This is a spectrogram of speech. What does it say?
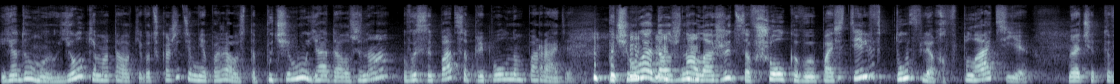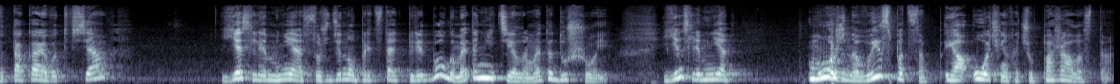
И я думаю, елки-моталки, вот скажите мне, пожалуйста, почему я должна высыпаться при полном параде? Почему я должна ложиться в шелковую постель, в туфлях, в платье? Значит, вот такая вот вся если мне суждено предстать перед Богом, это не телом, это душой. Если мне можно выспаться. Я очень хочу, пожалуйста.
